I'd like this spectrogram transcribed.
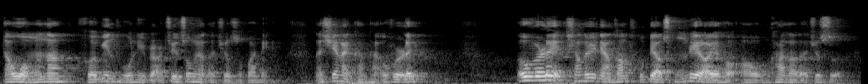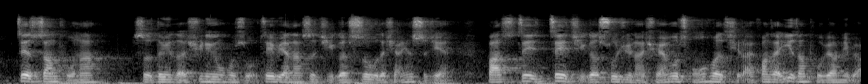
那我们呢，合并图里边最重要的就是关联。那先来看看 overlay，overlay 相当于两张图表重叠了以后，哦，我们看到的就是这张图呢是对应的虚拟用户数，这边呢是几个事物的响应时间。把这这几个数据呢全部重合起来，放在一张图表里边，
